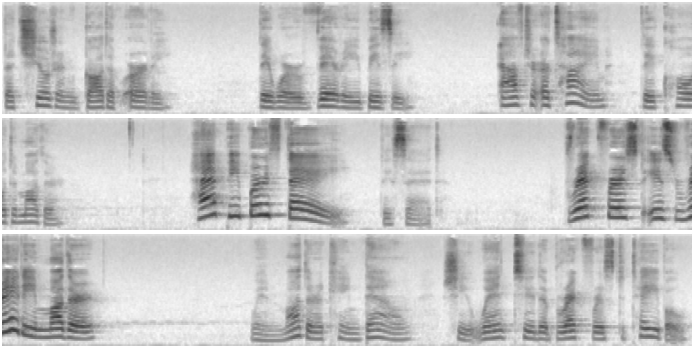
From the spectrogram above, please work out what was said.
the children got up early. They were very busy. After a time, they called mother. Happy birthday! They said. Breakfast is ready, mother. When mother came down, she went to the breakfast table.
